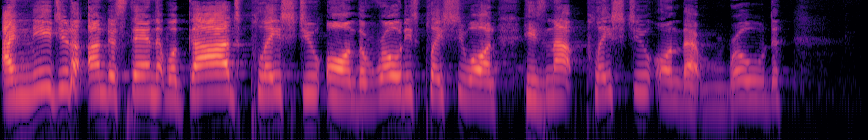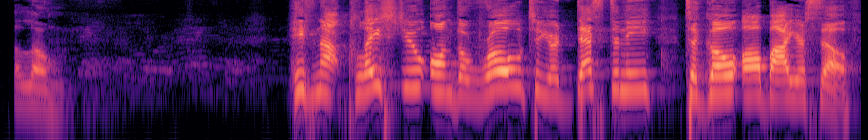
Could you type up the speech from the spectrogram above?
I need you to understand that what God's placed you on, the road He's placed you on, He's not placed you on that road alone. He's not placed you on the road to your destiny to go all by yourself.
